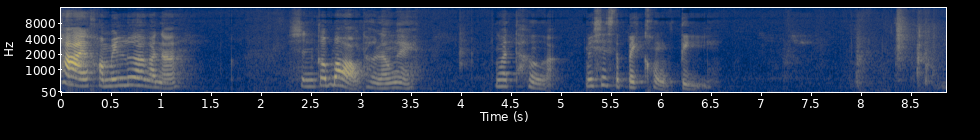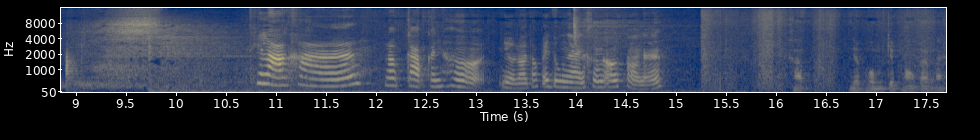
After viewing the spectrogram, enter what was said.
ชายเขาไม่เลือกอะนะ ฉันก็บอกเธอแล้วไง ว่าเธออะไม่ใช่สเปคของตี ที่รักคะเรากลับกันเถอะ เดี๋ยวเราต้องไปดูงานข้างนอกต่อนะ ครับ เดี๋ยวผมเก็บของแป๊บนะ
